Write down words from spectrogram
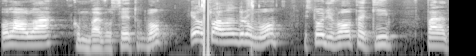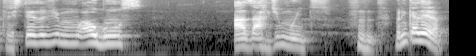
Olá, olá, como vai você? Tudo bom? Eu sou Alan Drummond, estou de volta aqui para a tristeza de alguns, azar de muitos. Brincadeira,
